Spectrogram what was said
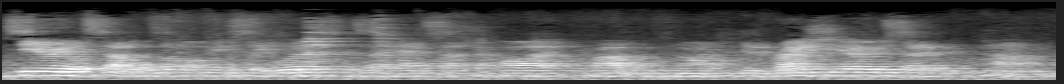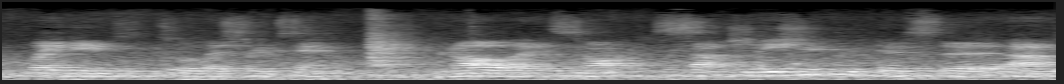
Cereal stubbles are obviously worse because they have such a high carbon to nitrogen ratio. So um, legumes to a lesser extent canola, it's not such an issue because the um,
